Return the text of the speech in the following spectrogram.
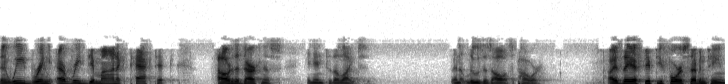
then we bring every demonic tactic out of the darkness and into the light. Then it loses all its power. Isaiah 54:17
